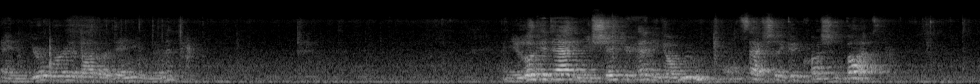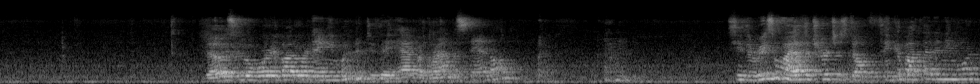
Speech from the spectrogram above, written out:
and you're worried about ordaining women? And you look at that and you shake your head and you go, hmm, that's actually a good question. But those who are worried about ordaining women, do they have a ground to stand on? See, the reason why other churches don't think about that anymore,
